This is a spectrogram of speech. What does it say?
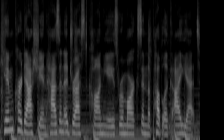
Kim Kardashian hasn't addressed Kanye's remarks in the public eye yet.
